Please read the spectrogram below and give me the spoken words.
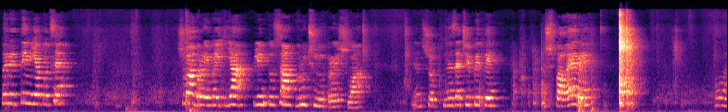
Перед тим, як оце шваброю мить, я плінтуса вручну пройшла, щоб не зачепити шпалери. Ой.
